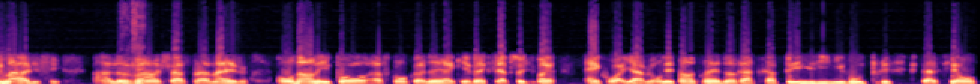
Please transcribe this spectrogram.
si mal ici. Hein, le vent chasse la neige, on n'en est pas à ce qu'on connaît à Québec. C'est absolument incroyable. On est en train de rattraper les niveaux de précipitation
